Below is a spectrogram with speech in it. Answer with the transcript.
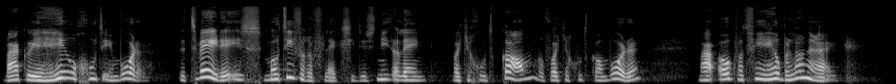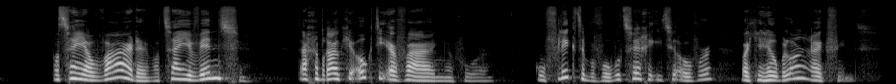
waar kun je heel goed in worden. De tweede is motievenreflectie. Dus niet alleen wat je goed kan of wat je goed kan worden, maar ook wat vind je heel belangrijk. Wat zijn jouw waarden? Wat zijn je wensen? Daar gebruik je ook die ervaringen voor. Conflicten bijvoorbeeld zeggen iets over wat je heel belangrijk vindt.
